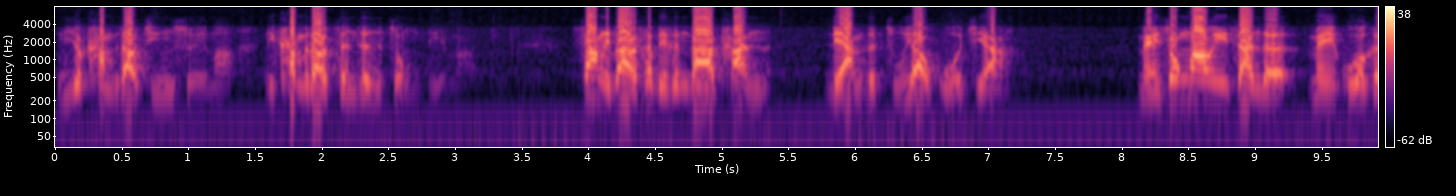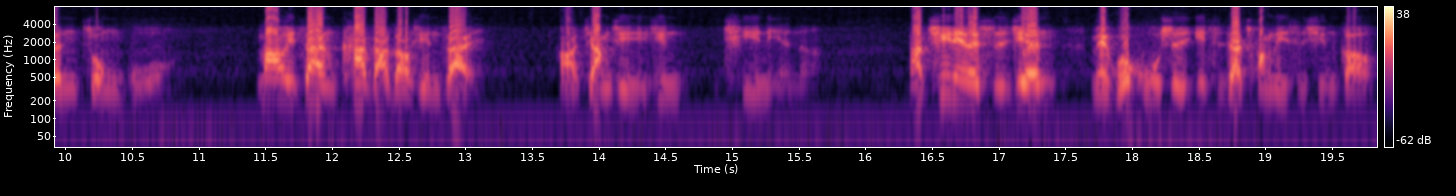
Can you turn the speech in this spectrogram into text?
你就看不到精髓嘛，你看不到真正的重点嘛。上礼拜我特别跟大家谈两个主要国家，美中贸易战的美国跟中国，贸易战开打到现在，啊，将近已经。七年了，啊，七年的时间，美国股市一直在创历史新高，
